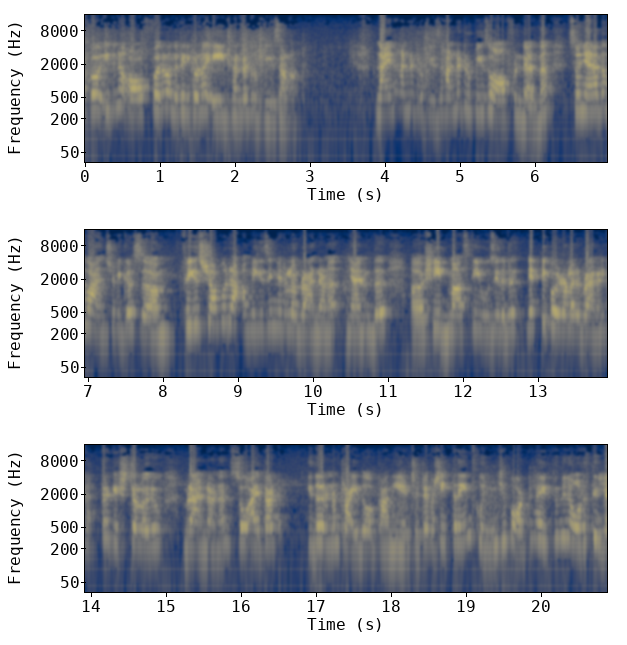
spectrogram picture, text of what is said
അപ്പോൾ ഇതിന് ഓഫർ വന്നിട്ട് എനിക്കുള്ള എയ്റ്റ് ഹൺഡ്രഡ് റുപ്പീസ് ആണ്. Nine hundred rupees. Hundred rupees off ഉണ്ടായിരുന്നു. സോ ഞാനത് വാങ്ങിച്ചു ബിക്കോസ് ഫേസ് ഷോപ്പ് ഒരു അമേസിംഗ് ആയിട്ടുള്ള ബ്രാൻഡാണ് ഞാനിത് ഷീറ്റ് മാസ്ക് യൂസ് ചെയ്തിട്ട് ഞെട്ടിപ്പോയിട്ടുള്ള ഒരു ബ്രാൻഡാണ് എനിക്ക് അത്രയ്ക്ക് ഇഷ്ടമുള്ള ഒരു ബ്രാൻഡാണ് സോ ഐ തോട്ട് ഇത് ഒരെണ്ണം ട്രൈ ചെയ്ത് നോക്കാന്ന് വിചാരിച്ചിട്ട്. പക്ഷെ ഇത്രയും കുഞ്ഞു ബോട്ടിലായിരിക്കും ഞാൻ ഓർത്തില്ല.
